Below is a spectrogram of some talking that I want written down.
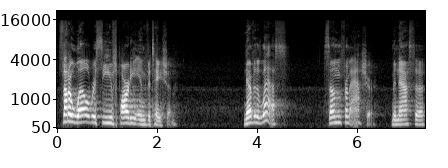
It's not a well received party invitation. Nevertheless, some from Asher Manasseh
